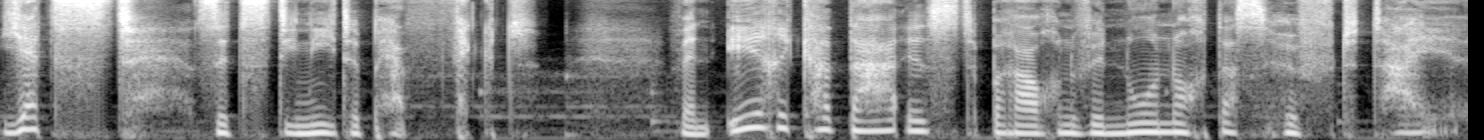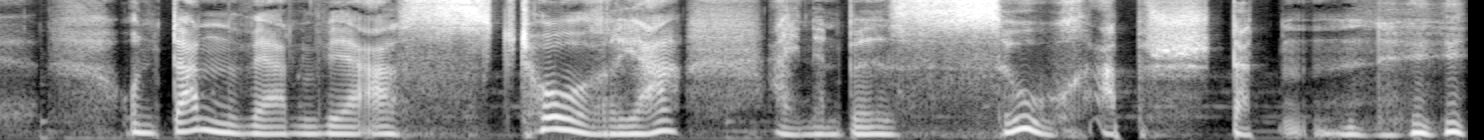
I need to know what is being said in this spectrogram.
Jetzt sitzt die Niete perfekt. Wenn Erika da ist, brauchen wir nur noch das Hüftteil. Und dann werden wir Astoria einen Besuch abstatten.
